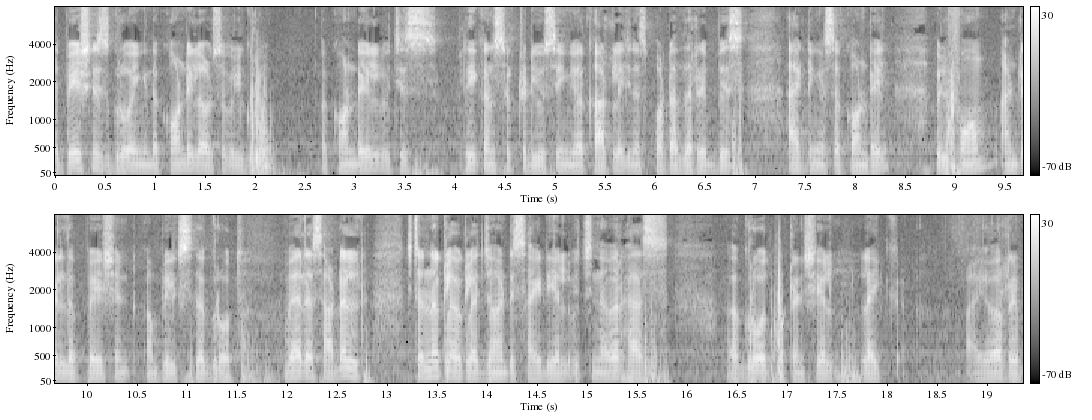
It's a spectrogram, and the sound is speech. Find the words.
the patient is growing the condyle also will grow. The condyle which is reconstructed using your cartilaginous part of the rib is acting as a condyle will form until the patient completes the growth. Whereas adult sternoclavicular joint is ideal which never has a growth potential like your rib.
